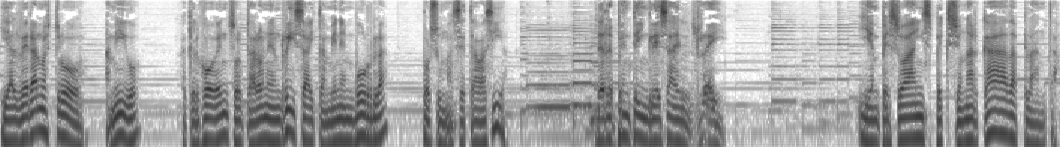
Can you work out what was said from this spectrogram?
y al ver a nuestro amigo, aquel joven, soltaron en risa y también en burla por su maceta vacía. De repente ingresa el rey y empezó a inspeccionar cada planta.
